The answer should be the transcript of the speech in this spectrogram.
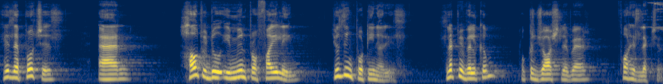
his approaches and how to do immune profiling using protein arrays. So, let me welcome Dr. Josh LaBaer for his lecture.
